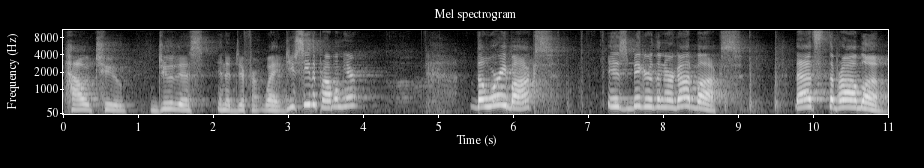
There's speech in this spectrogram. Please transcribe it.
how to do this in a different way. Do you see the problem here? The worry box is bigger than our God box. That's the problem.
